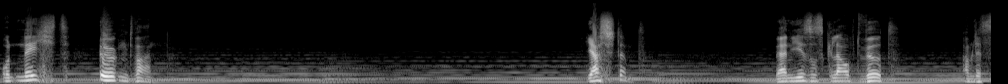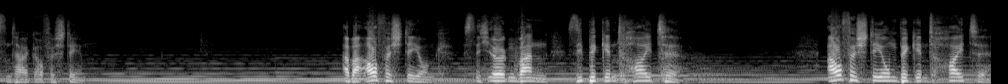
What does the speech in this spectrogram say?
und nicht irgendwann. Ja, stimmt. Wer an Jesus glaubt, wird am letzten Tag auferstehen. Aber Auferstehung ist nicht irgendwann, sie beginnt heute. Auferstehung beginnt heute.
